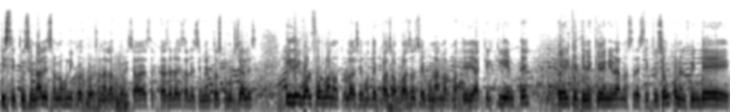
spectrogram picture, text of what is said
institucionales son los únicos personal autorizados de acercarse a los establecimientos comerciales y de igual forma nosotros lo hacemos de paso a paso según la normatividad que el cliente es el que tiene que venir a nuestra institución con el fin de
